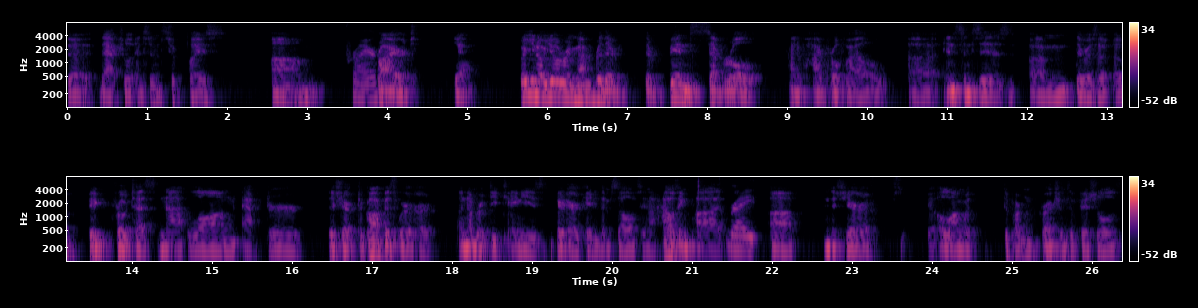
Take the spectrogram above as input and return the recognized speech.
the, the actual incidents took place um, prior. Prior to, yeah. But you know, you'll remember there there've been several kind of high profile uh, instances. Um, there was a, a big protest not long after the sheriff took office where a number of detainees barricaded themselves in a housing pod. Right. Uh, and the sheriff, along with Department of Corrections officials,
